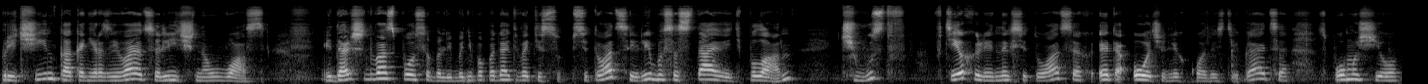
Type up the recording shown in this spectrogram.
причин, как они развиваются лично у вас – и дальше два способа. Либо не попадать в эти ситуации, либо составить план чувств в тех или иных ситуациях. Это очень легко достигается с помощью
